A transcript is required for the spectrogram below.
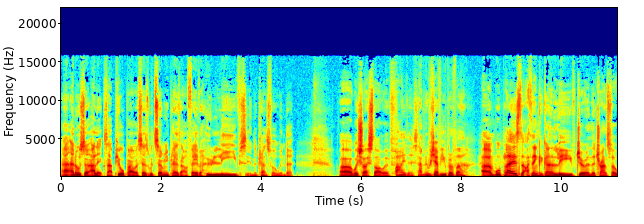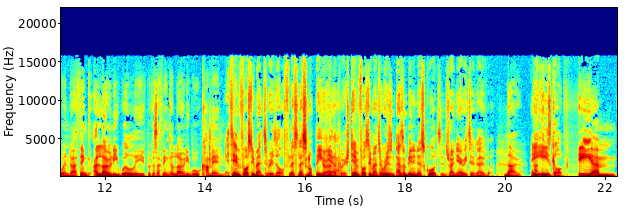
Uh, and also, Alex at Pure Power says, with so many players out of favour, who leaves in the transfer window? Uh, which should I start with? Either, Sammy, whichever you prefer. Um, well, players that I think are going to leave during the transfer window, I think Aloni will leave because I think Aloni will come in. Yeah, Tim Fosu-Mensah is off. Let's let's not beat around Yeah. the bush. Tim Fosu-Mensah hasn't been in a squad since Ranieri took over. No, He, he's gone. he. Um,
